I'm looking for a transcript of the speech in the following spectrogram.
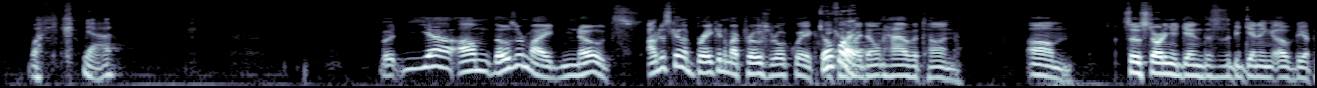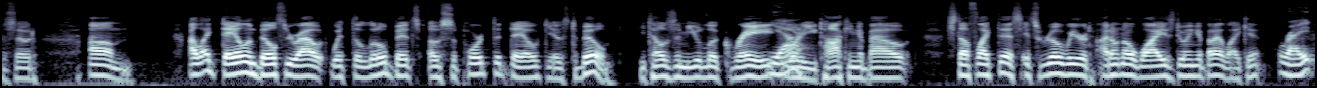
like Yeah. But yeah, um, those are my notes. I'm just gonna break into my pros real quick Go because. I don't have a ton. Um, so starting again, this is the beginning of the episode. Um, I like Dale and Bill throughout with the little bits of support that Dale gives to Bill. He tells him, "You look great. Yeah. What are you talking about?" Stuff like this. It's real weird. I don't know why he's doing it, but I like it. Right?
